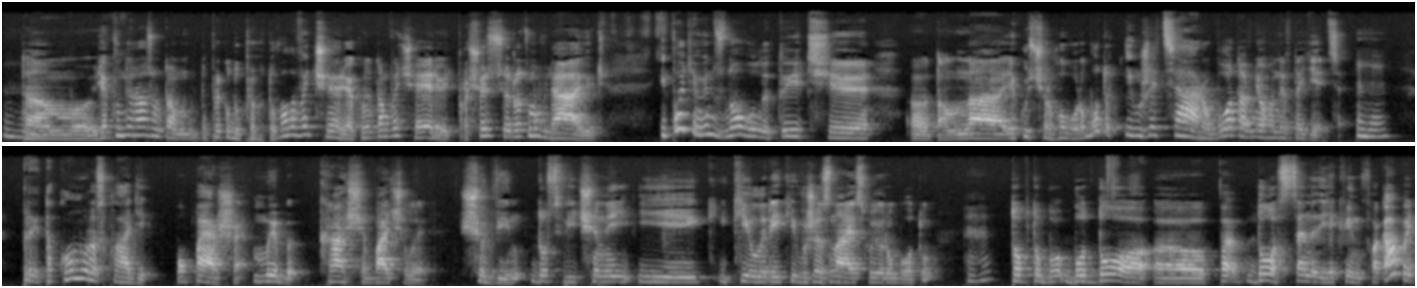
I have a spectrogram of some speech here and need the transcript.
Угу. Там, Як вони разом, там, до прикладу, приготували вечерю, як вони там вечерюють, про щось розмовляють. І потім він знову летить е, е, там, на якусь чергову роботу, і вже ця робота в нього не вдається. Угу. При такому розкладі, по-перше, ми б краще бачили, що він досвідчений і кілер, який вже знає свою роботу. Ага. Тобто, бо бо до е, до сцени, як він факапить,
